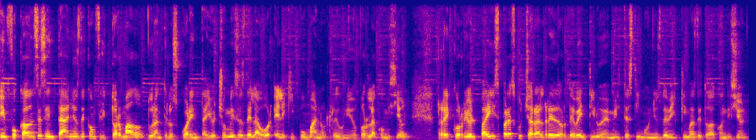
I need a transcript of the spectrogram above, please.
Enfocado en 60 años de conflicto armado, durante los 48 meses de labor, el equipo humano, reunido por la comisión, recorrió el país para escuchar alrededor de 29.000 testimonios de víctimas de toda condición,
